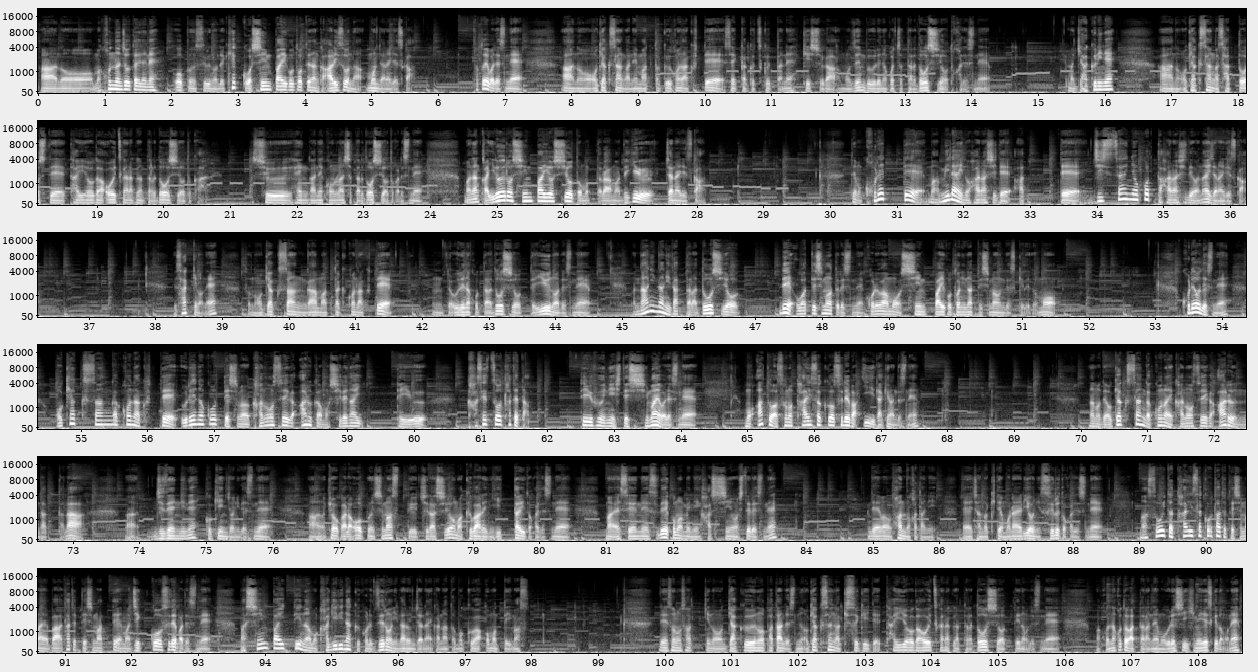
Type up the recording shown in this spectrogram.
あの、まあ、こんな状態でね、オープンするので結構心配事ってなんかありそうなもんじゃないですか。例えばですね、あの、お客さんがね、全く来なくて、せっかく作ったね、キッシュがもう全部売れ残っちゃったらどうしようとかですね。まあ、逆にね、あの、お客さんが殺到して対応が追いつかなくなったらどうしようとか、周辺がね、混乱しちゃったらどうしようとかですね。まあなんかいろいろ心配をしようと思ったら、まあできるじゃないですか。でもこれって、まあ未来の話であって、実際に起こった話ではないじゃないですか。でさっきのね、そのお客さんが全く来なくて、うんと、売れなかったらどうしようっていうのはですね、何々だったらどうしようで終わってしまうとですね、これはもう心配事になってしまうんですけれども、これをですね、お客さんが来なくて売れ残ってしまう可能性があるかもしれないっていう仮説を立てたっていう風にしてしまえばですね、もうあとはその対策をすればいいだけなんですね。なのでお客さんが来ない可能性があるんだったら、まあ、事前にね、ご近所にですね、あの今日からオープンしますっていうチラシをま配りに行ったりとかですね、まあ、SNS でこまめに発信をしてですね、で、まあ、ファンの方に、えー、ちゃんと来てもらえるようにするとかですね、まあ、そういった対策を立ててしまえば、立ててしまって、まあ、実行すればですね、まあ、心配っていうのはもう限りなくこれゼロになるんじゃないかなと僕は思っています。で、そのさっきの逆のパターンですね、お客さんが来すぎて対応が追いつかなくなったらどうしようっていうのをですね、まあ、こんなことがあったらね、もう嬉しい悲鳴ですけどもね、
